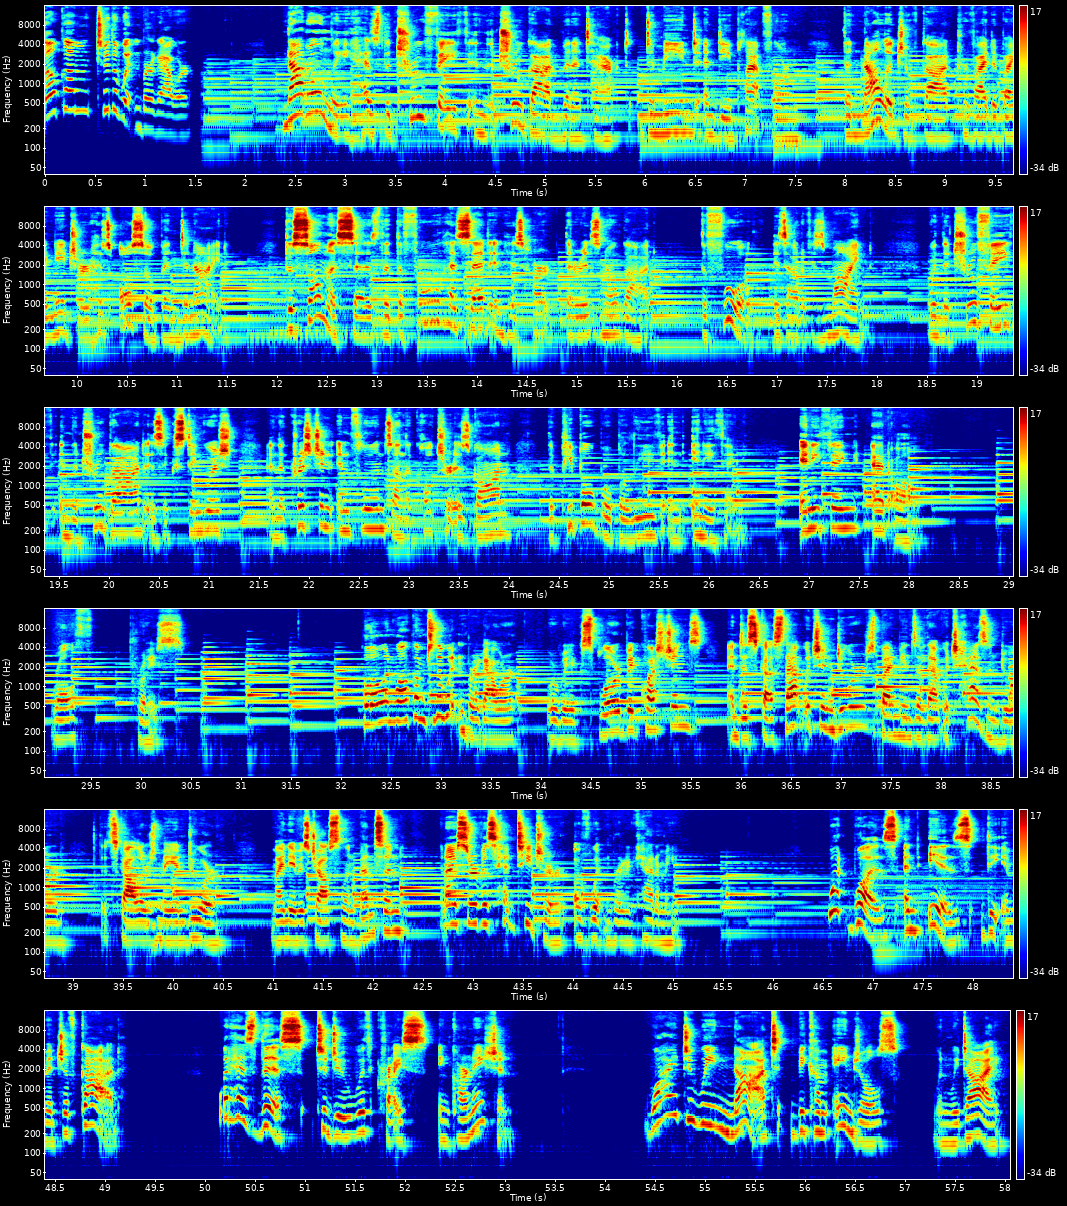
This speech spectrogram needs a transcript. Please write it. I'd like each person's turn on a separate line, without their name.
Welcome to the Wittenberg Hour.
Not only has the true faith in the true God been attacked, demeaned, and deplatformed, the knowledge of God provided by nature has also been denied. The psalmist says that the fool has said in his heart, There is no God. The fool is out of his mind. When the true faith in the true God is extinguished and the Christian influence on the culture is gone, the people will believe in anything, anything at all. Rolf Hello and welcome to the Wittenberg Hour, where we explore big questions and discuss that which endures by means of that which has endured, that scholars may endure. My name is Jocelyn Benson, and I serve as head teacher of Wittenberg Academy. What was and is the image of God? What has this to do with Christ's incarnation? Why do we not become angels when we die?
